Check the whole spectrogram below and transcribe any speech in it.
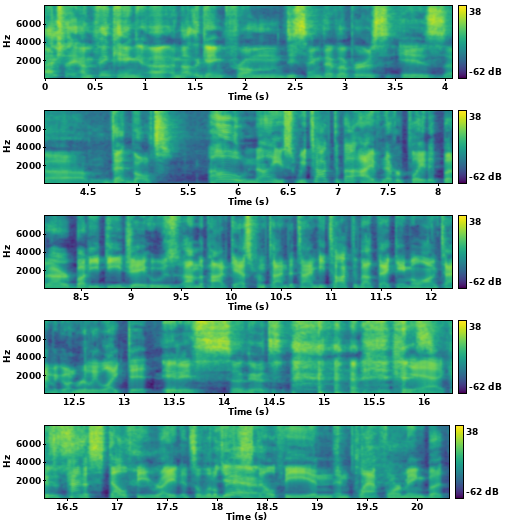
Actually, I'm thinking uh, another game from these same developers is um, Deadbolt. Oh, nice. We talked about I've never played it, but our buddy DJ who's on the podcast from time to time, he talked about that game a long time ago and really liked it. It is so good. yeah, because it's, it's kind of stealthy, right? It's a little yeah. bit stealthy and, and platforming, but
